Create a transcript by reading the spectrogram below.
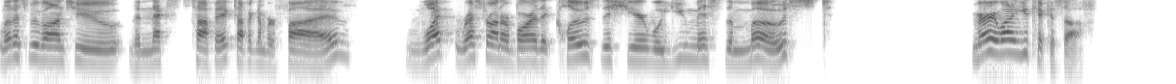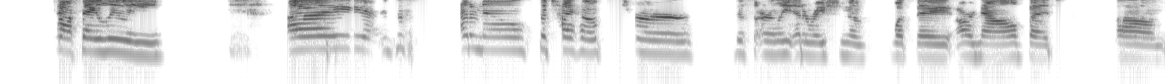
let us move on to the next topic, topic number 5. What restaurant or bar that closed this year will you miss the most? Mary, why don't you kick us off? Cafe Louie. I just, I don't know, such high hopes for this early iteration of what they are now, but um,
